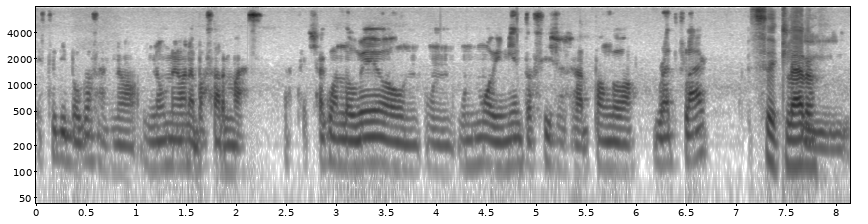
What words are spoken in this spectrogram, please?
este tipo de cosas no, no me van a pasar más. Ya cuando veo un, un, movimiento así, yo ya pongo red flag. Sí, claro. Y,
